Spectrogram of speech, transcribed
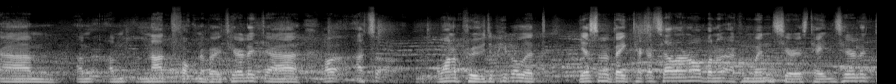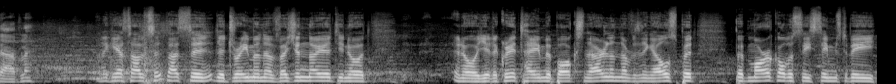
um, I'm, I'm, not fucking about here. Like uh, I, I want to prove to people that yes, I'm a big ticket seller and all, but I can win serious titles here. Like definitely. And I guess that's that's the, the dream and the vision now. You know, you know, you had a great time at boxing Ireland and everything else, but but Mark obviously seems to be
